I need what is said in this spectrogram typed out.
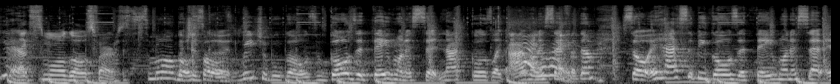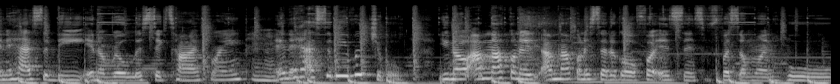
yeah like small goals first. small goals, goals good. reachable goals, goals that they want to set, not goals like I want to Right, set for them. So it has to be goals that they want to set, and it has to be in a realistic time frame, Mm-hmm. and it has to be reachable. You know, I'm not gonna I'm not gonna set a goal, for instance, for someone who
